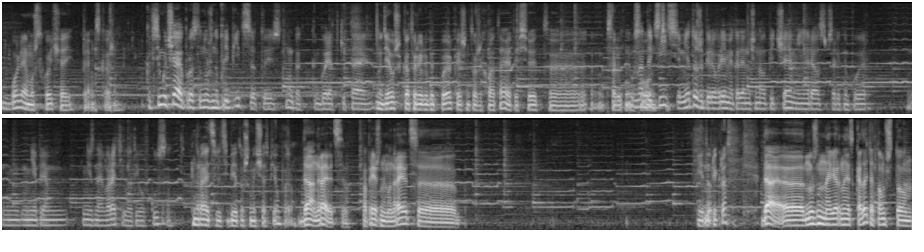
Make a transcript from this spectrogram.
Более мужской чай, прям скажем. Ко всему чаю просто нужно припиться, то есть, ну, как, как говорят в Китае. Но девушек, которые любят пуэр, конечно, тоже хватает, и все это э, абсолютные Надо условности. пить. Мне тоже первое время, когда я начинал пить чай, мне не нравился абсолютно пуэр. Мне прям, не знаю, воротило от его вкуса. Нравится ли тебе то, что мы сейчас пьем, Павел? Да, нравится. По-прежнему нравится. И это Ну, прекрасно. Да, э, нужно, наверное, сказать о том, что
